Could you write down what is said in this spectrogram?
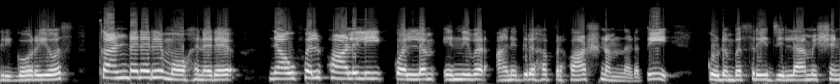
ഗ്രിഗോറിയോസ് കണ്ടനര് മോഹനര് നൌഫൽ ഫാളിലി കൊല്ലം എന്നിവർ അനുഗ്രഹ പ്രഭാഷണം നടത്തി. കുടുംബശ്രീ ജില്ലാ mission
